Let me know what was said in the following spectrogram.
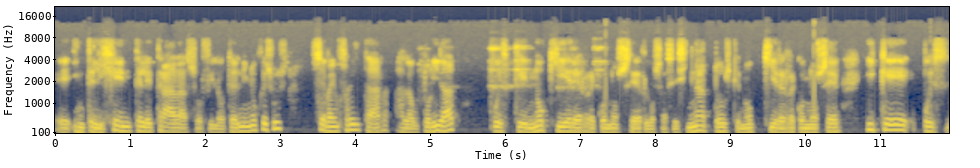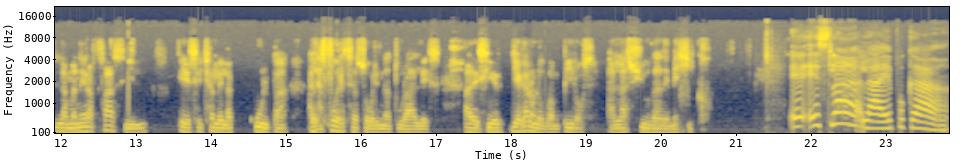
eh, inteligente, letrada, Sofilote del Niño Jesús, se va a enfrentar a la autoridad, pues que no quiere reconocer los asesinatos, que no quiere reconocer y que pues la manera fácil es echarle la culpa a las fuerzas sobrenaturales, a decir, llegaron los vampiros a la Ciudad de México. Eh, ¿Es la, época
